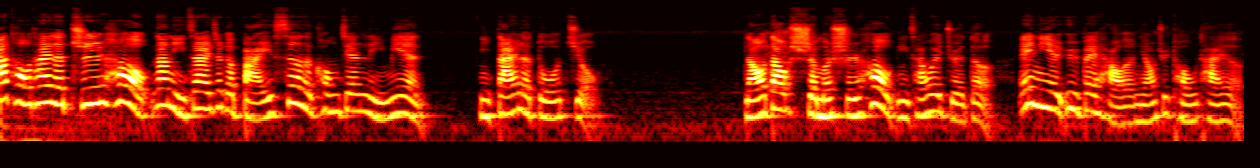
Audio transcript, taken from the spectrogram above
他投胎了之后，那你在这个白色的空间里面，你待了多久？然后到什么时候你才会觉得，哎，你也预备好了，你要去投胎了？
